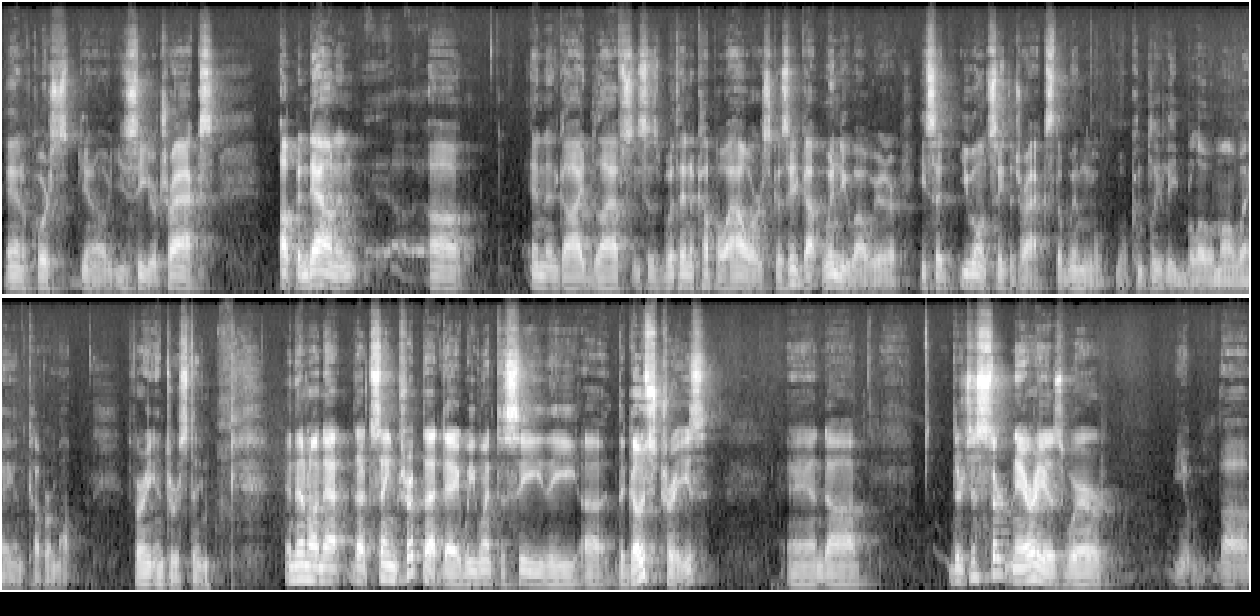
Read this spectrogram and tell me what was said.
And of course, you know, you see your tracks up and down, and uh, and the guide laughs. He says, within a couple hours, because it got windy while we were there, he said, you won't see the tracks. The wind will, will completely blow them away and cover them up. It's very interesting. And then on that, that same trip that day, we went to see the uh, the ghost trees, and uh, there's just certain areas where you know, uh,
